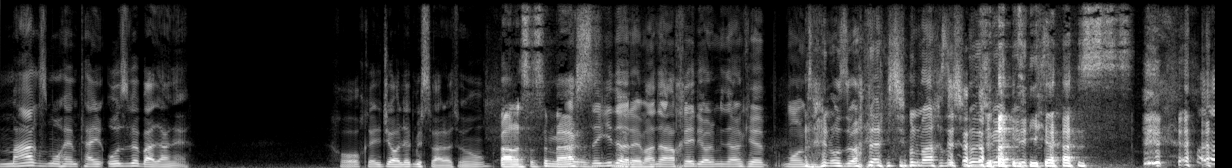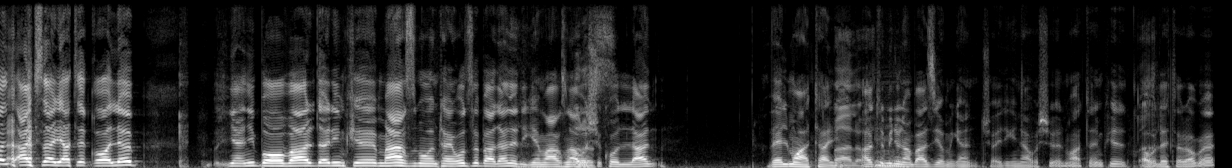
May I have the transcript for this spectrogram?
مغز مهمترین عضو بدنه. خب خیلی جالب نیست براتون؟ بر اساس مغز. بستگی داره. من دارم خیلی یارو میدارم که مهمترین عضو بدنشون مغزشون. حالا اکثریت غالب یعنی باور داریم که مغز مهمترین عضو بدن دیگه مغز نباشه. کلا ول معطلی بله. البته. می‌دونم بعضیا میگن شاید دیگه نباشه ول معطلیم که قابل احترامه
